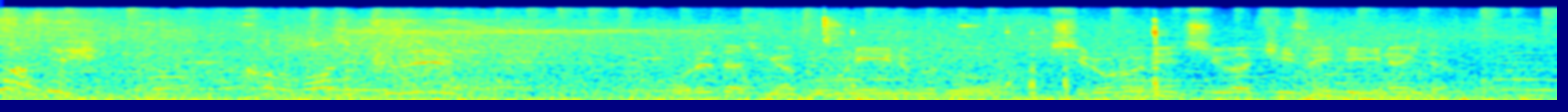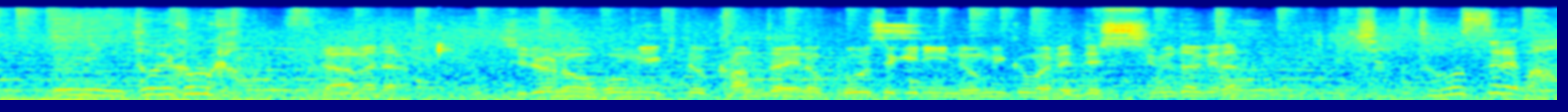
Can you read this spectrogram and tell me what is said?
まずいこのままじゃ崩れる俺たちがここにいることを城の連中は気づいていないんだ海に飛び込むかダメだ城の砲撃と艦隊の功績に飲み込まれて死ぬだけだじゃあどうすればコ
